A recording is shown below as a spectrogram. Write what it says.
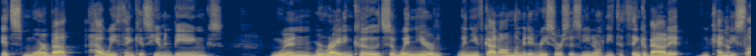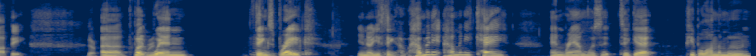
it's more about how we think as human beings when we're writing code. So when you're when you've got unlimited resources and you don't need to think about it, you can Yeah. be sloppy. Yeah. Uh, but agree. when things break, you know, you think how many how many K and RAM was it to get people on the moon?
